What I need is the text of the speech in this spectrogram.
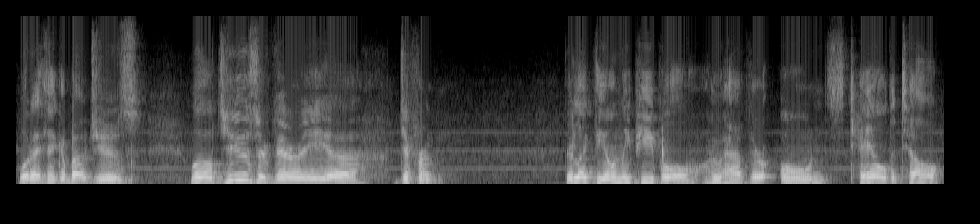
what I think about Jews. Well, Jews are very uh, different. They're like the only people who have their own tale to tell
